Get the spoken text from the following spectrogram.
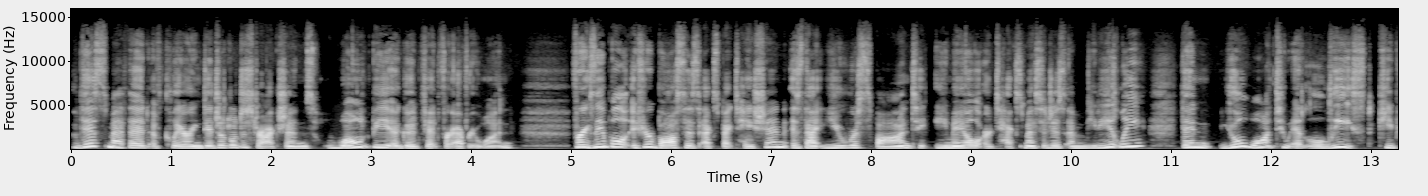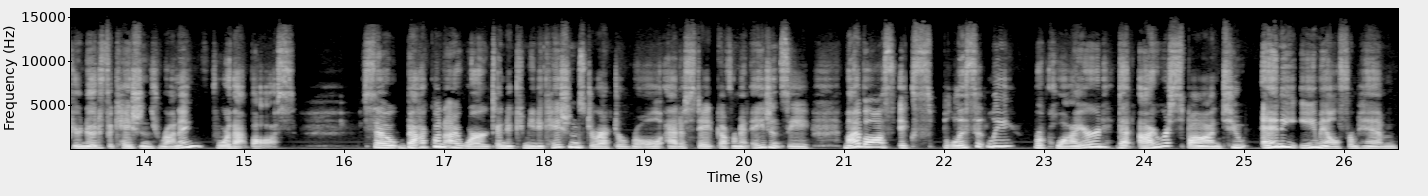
this method of clearing digital distractions won't be a good fit for everyone. For example, if your boss's expectation is that you respond to email or text messages immediately, then you'll want to at least keep your notifications running for that boss. So, back when I worked in a communications director role at a state government agency, my boss explicitly required that I respond to any email from him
